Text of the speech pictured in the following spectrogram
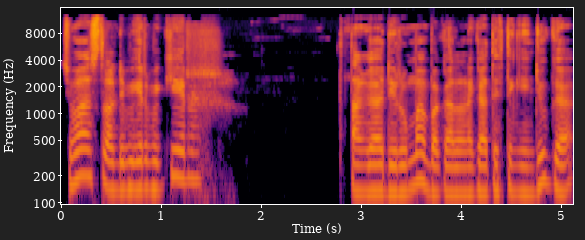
Cuma setelah dipikir-pikir tetangga di rumah bakal negatif thinking juga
